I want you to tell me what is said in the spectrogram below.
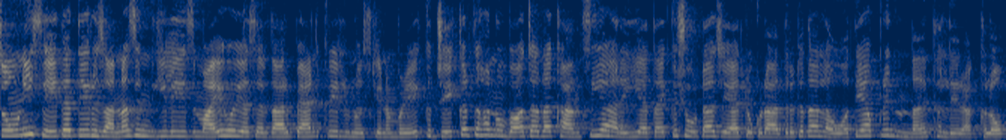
ਸੋਹਣੀ ਸਿਹਤ ਅਤੇ ਰੋਜ਼ਾਨਾ ਜ਼ਿੰਦਗੀ ਲਈ ਅਜ਼ਮਾਏ ਹੋਏ ਅਸਰਦਾਰ 65 ਘਰੇਲੂ ਨੁਸਖੇ ਨੰਬਰ 1 ਜੇਕਰ ਤੁਹਾਨੂੰ ਬਹੁਤ ਜ਼ਿਆਦਾ ਖਾਂਸੀ ਆ ਰਹੀ ਹੈ ਤਾਂ ਇੱਕ ਛੋਟਾ ਜਿਹਾ ਟੁਕੜਾ ਅਦਰਕ ਦਾ ਲਓ ਅਤੇ ਆਪਣੇ ਦੰਦਾਂ ਦੇ ਥੱਲੇ ਰੱਖ ਲਓ।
